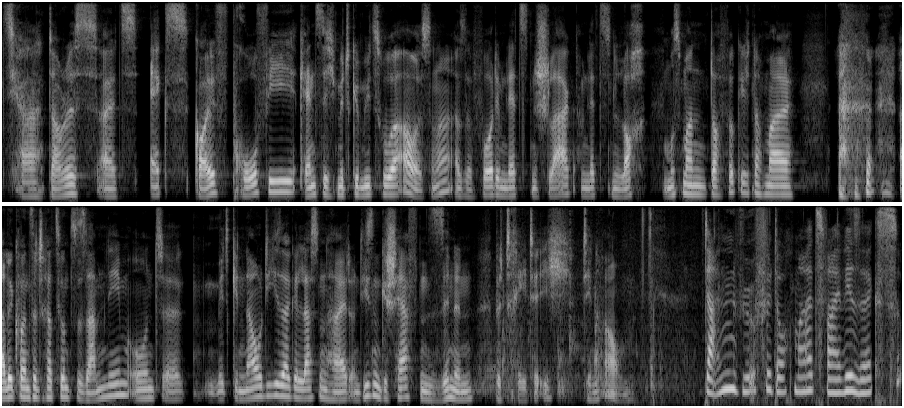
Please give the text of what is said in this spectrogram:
Tja, Doris als Ex-Golf-Profi kennt sich mit Gemütsruhe aus. Ne? Also vor dem letzten Schlag am letzten Loch muss man doch wirklich nochmal alle Konzentration zusammennehmen und äh, mit genau dieser Gelassenheit und diesen geschärften Sinnen betrete ich den Raum. Dann würfel doch mal 2W6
